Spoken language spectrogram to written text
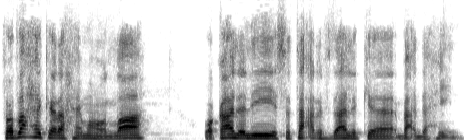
فضحك رحمه الله وقال لي ستعرف ذلك بعد حين.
